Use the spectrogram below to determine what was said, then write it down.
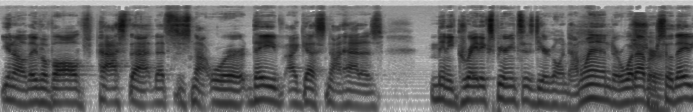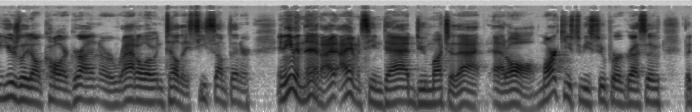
you know, they've evolved past that. That's just not where they've, I guess, not had as many great experiences deer going downwind or whatever. Sure. So they usually don't call or grunt or rattle until they see something or and even then I, I haven't seen dad do much of that at all. Mark used to be super aggressive, but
